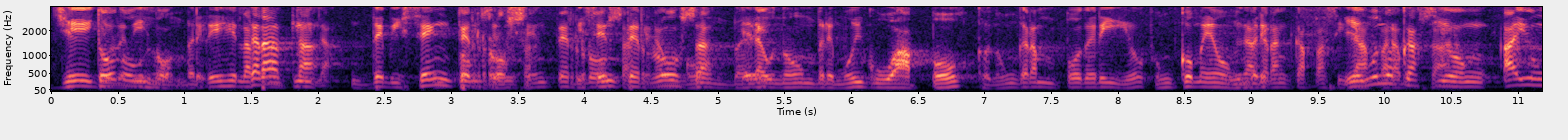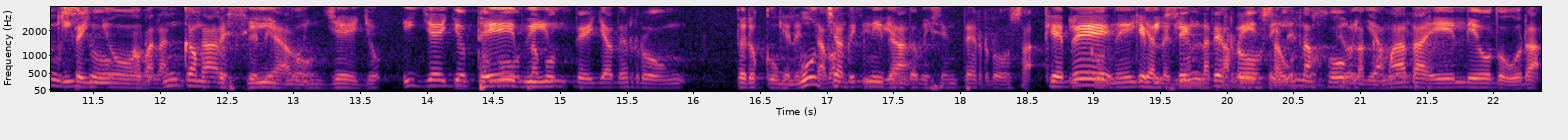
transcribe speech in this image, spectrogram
Yello todo le un dijo, hombre, déjela trata tranquila. de Vicente Rosa. Vicente Rosa, Vicente era un hombre, era un hombre muy guapo, con un gran poderío, un come hombre, una gran capacidad Y en una para ocasión abusar. hay un señor, un campesino, don Yello, y Yello tomó débil, una botella de ron pero con que le mucha dignidad, Vicente Rosa que y ve con ella que le Vicente cabeza Rosa, y le una joven la llamada. Eleodora,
